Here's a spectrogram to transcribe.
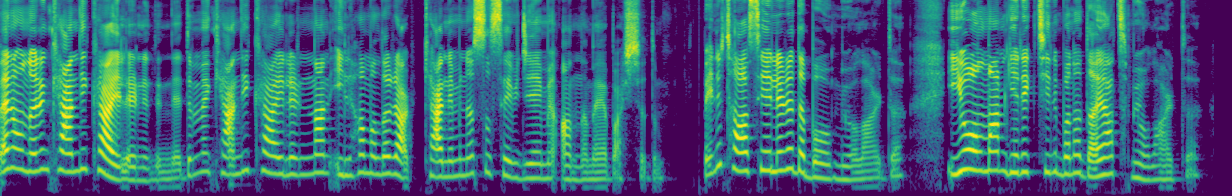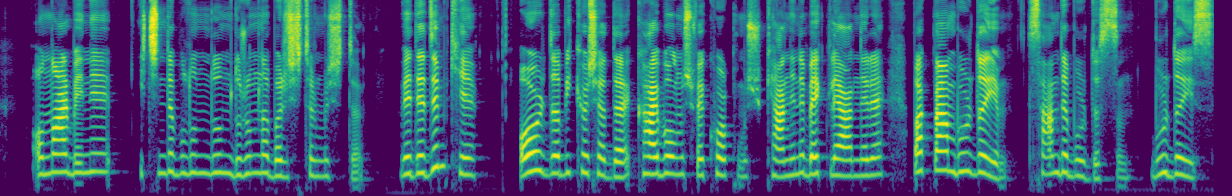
Ben onların kendi hikayelerini dinledim ve kendi hikayelerinden ilham alarak kendimi nasıl seveceğimi anlamaya başladım. Beni tavsiyelere de boğmuyorlardı. İyi olmam gerektiğini bana dayatmıyorlardı. Onlar beni içinde bulunduğum durumla barıştırmıştı. Ve dedim ki orada bir köşede kaybolmuş ve korkmuş kendini bekleyenlere bak ben buradayım, sen de buradasın, buradayız,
